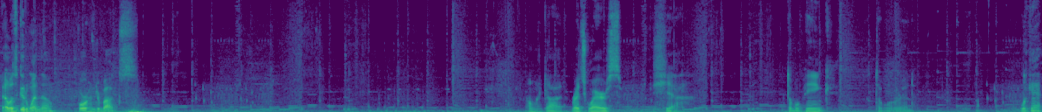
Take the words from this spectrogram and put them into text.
That was a good win though. 400 bucks. Oh my god. Red squares. Yeah. Double pink. Double red. Look at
